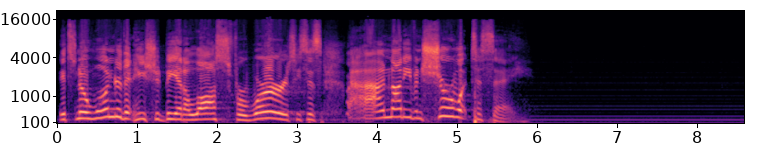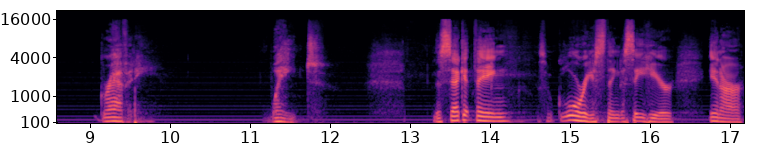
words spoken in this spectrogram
It's no wonder that he should be at a loss for words. He says, I'm not even sure what to say. Gravity. Weight. The second thing, some glorious thing to see here in our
